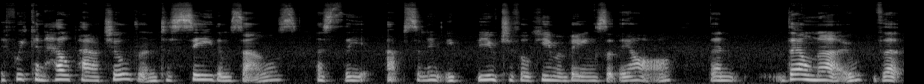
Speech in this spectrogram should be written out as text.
If we can help our children to see themselves as the absolutely beautiful human beings that they are, then they'll know that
